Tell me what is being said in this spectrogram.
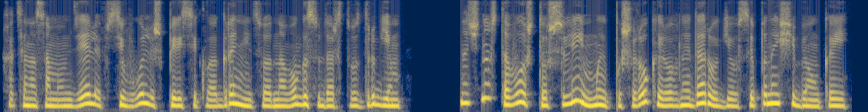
хотя на самом деле всего лишь пересекла границу одного государства с другим. Начну с того, что шли мы по широкой ровной дороге, усыпанной щебенкой.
